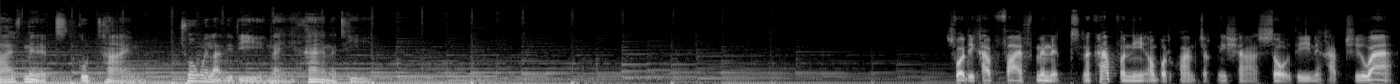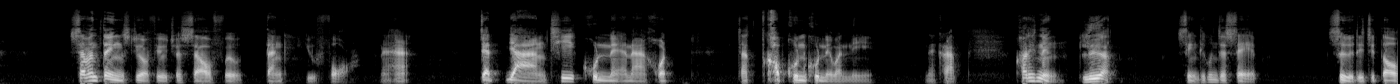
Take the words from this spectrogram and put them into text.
5 minutes good time ช่วงเวลาดีๆ ใน 5 นาที สวัสดีครับ 5 minutes นะครับ วันนี้เอาบทความจากนิชาโซดี้นะครับ ชื่อว่า seven things your future self will thank you for นะฮะเจ็ดอย่างที่คุณในอนาคต จะขอบคุณคุณในวันนี้นะครับ ข้อที่หนึ่งเลือกสิ่งที่คุณจะเสพ สื่อดิจิทัล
